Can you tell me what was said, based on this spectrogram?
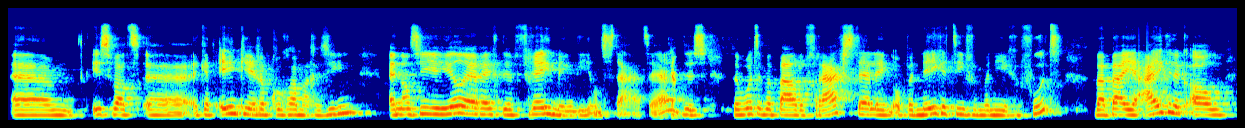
Um, is wat, uh, ik heb één keer een programma gezien en dan zie je heel erg de framing die ontstaat. Hè? Dus er wordt een bepaalde vraagstelling op een negatieve manier gevoed, waarbij je eigenlijk al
